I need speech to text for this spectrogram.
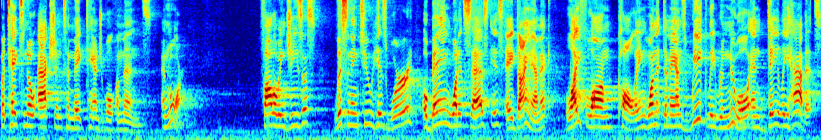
but takes no action to make tangible amends, and more. Following Jesus listening to his word, obeying what it says, is a dynamic, lifelong calling, one that demands weekly renewal and daily habits.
